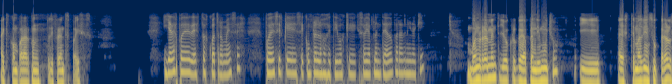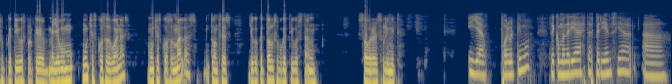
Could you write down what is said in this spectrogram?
hay que comparar con los diferentes países. Y ya después de estos cuatro meses, ¿puede decir que se cumplen los objetivos que, se había planteado para venir aquí? Bueno, realmente yo creo que aprendí mucho y este más bien superé los objetivos porque me llevo muchas cosas buenas, muchas cosas malas, entonces yo creo que todos los objetivos están sobre su límite. Y ya, por último, ¿recomendaría esta experiencia a,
